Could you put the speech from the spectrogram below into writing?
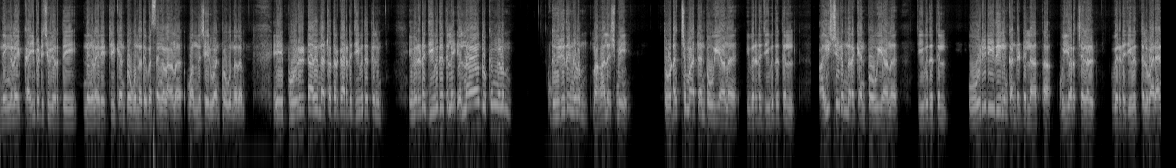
നിങ്ങളെ കൈപിടിച്ചുയർത്തി നിങ്ങളെ രക്ഷിക്കാൻ പോകുന്ന ദിവസങ്ങളാണ് വന്നു ചേരുവാൻ പോകുന്നത്. ഈ പൂരിട്ടാതി നക്ഷത്രക്കാരുടെ ജീവിതത്തിൽ ഇവരുടെ ജീവിതത്തിലെ എല്ലാ ദുഃഖങ്ങളും ദുരിതങ്ങളും മഹാലക്ഷ്മി തുടച്ചു മാറ്റാൻ പോവുകയാണ്. ഇവരുടെ ജീവിതത്തിൽ ഐശ്വര്യം നിറയ്ക്കാൻ പോവുകയാണ്. ജീവിതത്തിൽ ഒരു രീതിയിലും കണ്ടിട്ടില്ലാത്ത ഉയർച്ചകൾ ഇവരുടെ ജീവിതത്തിൽ വരാൻ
